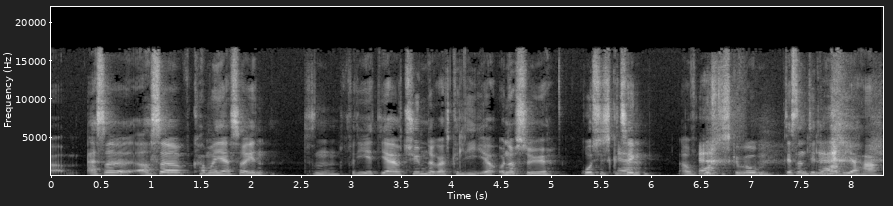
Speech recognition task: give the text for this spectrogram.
Ja. Altså, og så kommer jeg så ind, sådan, fordi at jeg er jo typen, der godt kan lide at undersøge russiske Ja. ting og Ja. russiske våben. Det er sådan en lille ja. hobby, jeg har.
